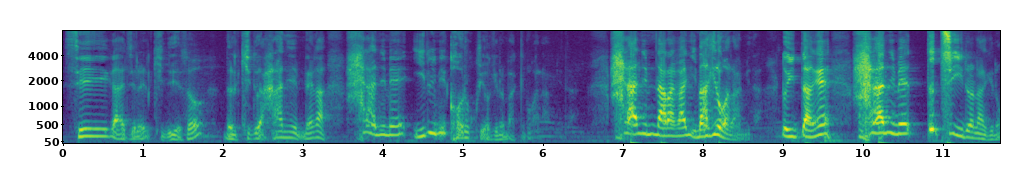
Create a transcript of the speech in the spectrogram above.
세 가지를 기도해서 늘 기도해 하나님 내가 하나님의 이름이 거룩히 여기를 맡기로 원합니다. 하나님 나라가 임하기를 원합니다. 또 이 땅에 하나님의 뜻이 일어나기를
